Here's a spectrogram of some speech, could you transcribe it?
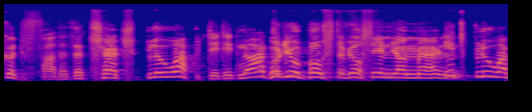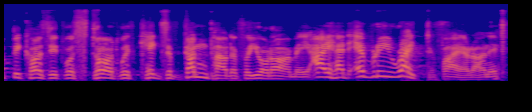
Good father, the church blew up, did it not? Would you boast of your sin, young man? It blew up because it was stored with kegs of gunpowder for your army. I had every right to fire on it.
